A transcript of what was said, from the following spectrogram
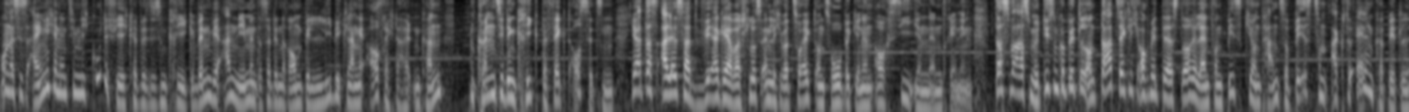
Und es ist eigentlich eine ziemlich gute Fähigkeit für diesen Krieg, wenn wir annehmen, dass er den Raum Raum beliebig lange aufrechterhalten kann, können sie den Krieg perfekt aussitzen. Ja, das alles hat Werge aber schlussendlich überzeugt und so beginnen auch sie ihr Nenntraining. Das war's mit diesem Kapitel und tatsächlich auch mit der Storyline von Bisky und Hanzo bis zum aktuellen Kapitel.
